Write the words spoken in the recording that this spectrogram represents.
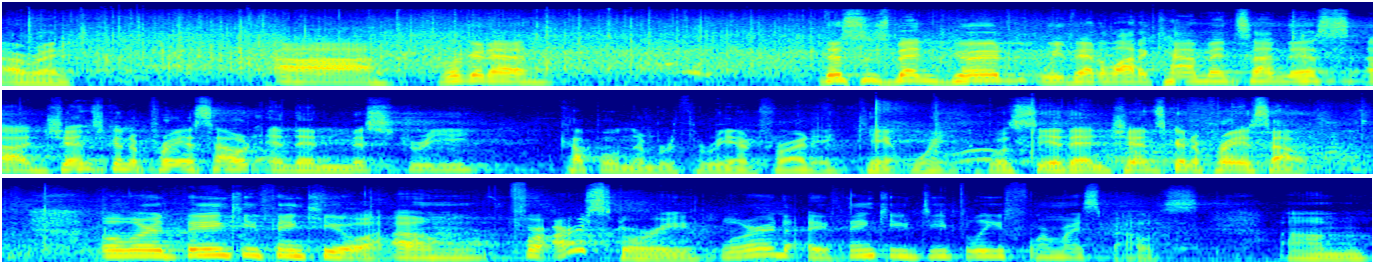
all right. Uh, we're going to, this has been good. We've had a lot of comments on this. Uh, Jen's going to pray us out, and then mystery couple number three on Friday. Can't wait. We'll see you then. Jen's going to pray us out. Oh, Lord, thank you, thank you um, for our story. Lord, I thank you deeply for my spouse. Um,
